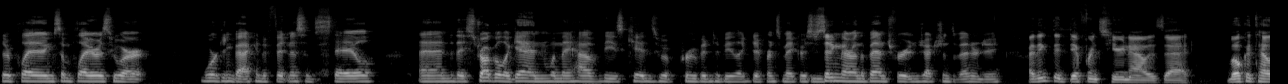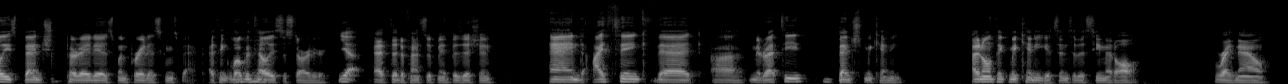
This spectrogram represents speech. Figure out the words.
they're playing some players who are working back into fitness and stale and they struggle again when they have these kids who have proven to be like difference makers Mm. sitting there on the bench for injections of energy I think the difference here now is that Locatelli's benched Paredes when Paredes comes back. I think Mhm. Locatelli's the starter. Yeah. At the defensive mid position. And I think that uh, Miretti benched McKennie. I don't think McKennie gets into this team at all right now.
